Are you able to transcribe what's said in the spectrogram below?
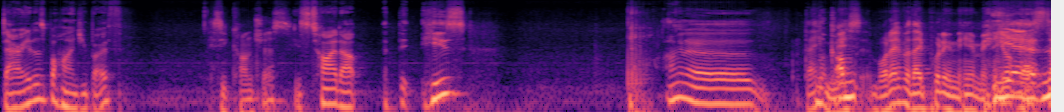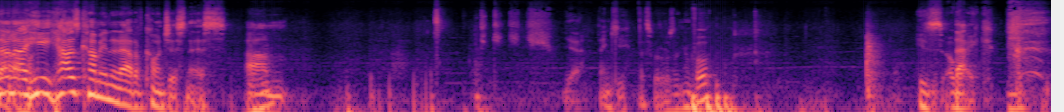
Darius is behind you both. Is he conscious? He's tied up. At the, his. I'm gonna. They Look, mess, whatever they put in him. he Yeah, no, no. He has come in and out of consciousness. Um, yeah, thank you. That's what I was looking for. He's awake.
